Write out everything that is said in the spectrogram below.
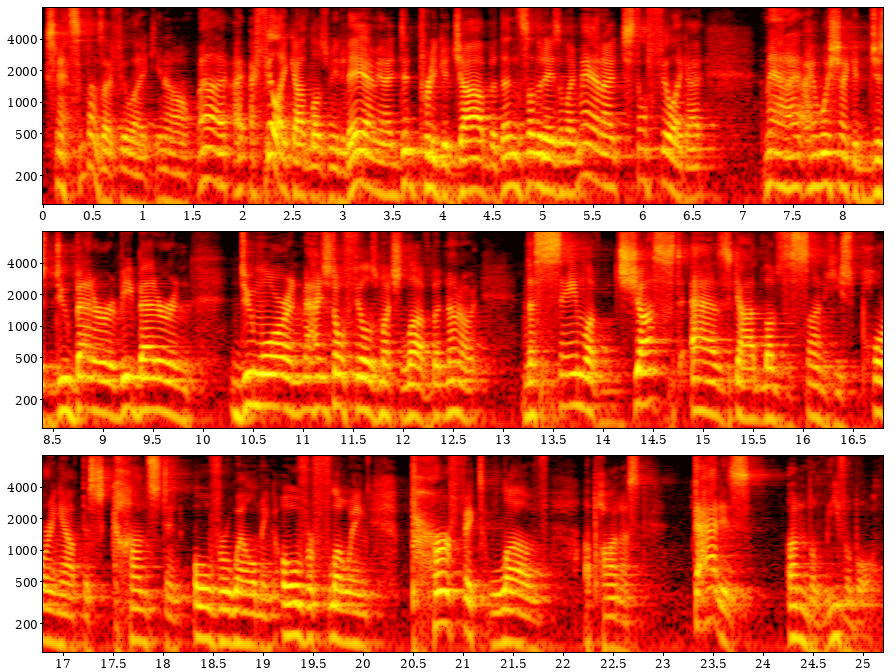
Because, man, sometimes I feel like, you know, well, I, I feel like God loves me today. I mean, I did a pretty good job, but then some other days I'm like, man, I just don't feel like I, man, I, I wish I could just do better and be better and do more, and man, I just don't feel as much love. But no, no, the same love, just as God loves the Son, He's pouring out this constant, overwhelming, overflowing, perfect love upon us. That is unbelievable.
